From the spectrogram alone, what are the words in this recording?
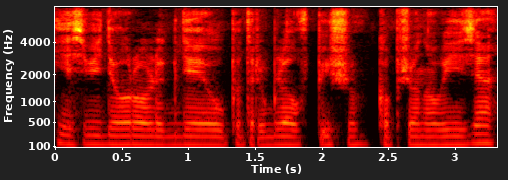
есть видеоролик, где я употреблял в пищу копченого язя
